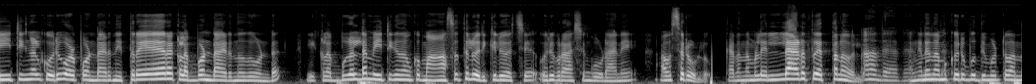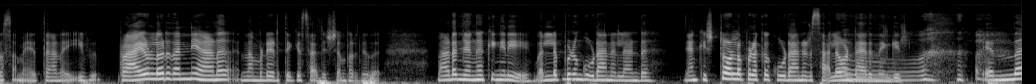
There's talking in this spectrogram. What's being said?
മീറ്റിങ്ങുകൾക്ക് ഒരു കുഴപ്പമുണ്ടായിരുന്നു. ഇത്രയേറെ ക്ലബ്ബ് ഉണ്ടായിരുന്നതുകൊണ്ട് ഈ ക്ലബ്ബുകളുടെ മീറ്റിംഗ് നമുക്ക് മാസത്തിൽ ഒരിക്കലും വെച്ച് ഒരു പ്രാവശ്യം കൂടാനേ അവസരമുള്ളൂ. കാരണം നമ്മൾ എല്ലായിടത്തും എത്തണമല്ലോ. അങ്ങനെ നമുക്കൊരു ബുദ്ധിമുട്ട് വന്ന സമയത്താണ് ഈ പ്രായമുള്ളവർ തന്നെയാണ് നമ്മുടെ അടുത്തേക്ക് സജഷൻ പറഞ്ഞത്. മാഡം ഞങ്ങൾക്കിങ്ങനെ വല്ലപ്പോഴും കൂടാനല്ലാണ്ട് ഞങ്ങൾക്ക് ഇഷ്ടമുള്ളപ്പോഴൊക്കെ കൂടാനൊരു സ്ഥലം ഉണ്ടായിരുന്നെങ്കിൽ എന്ന്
